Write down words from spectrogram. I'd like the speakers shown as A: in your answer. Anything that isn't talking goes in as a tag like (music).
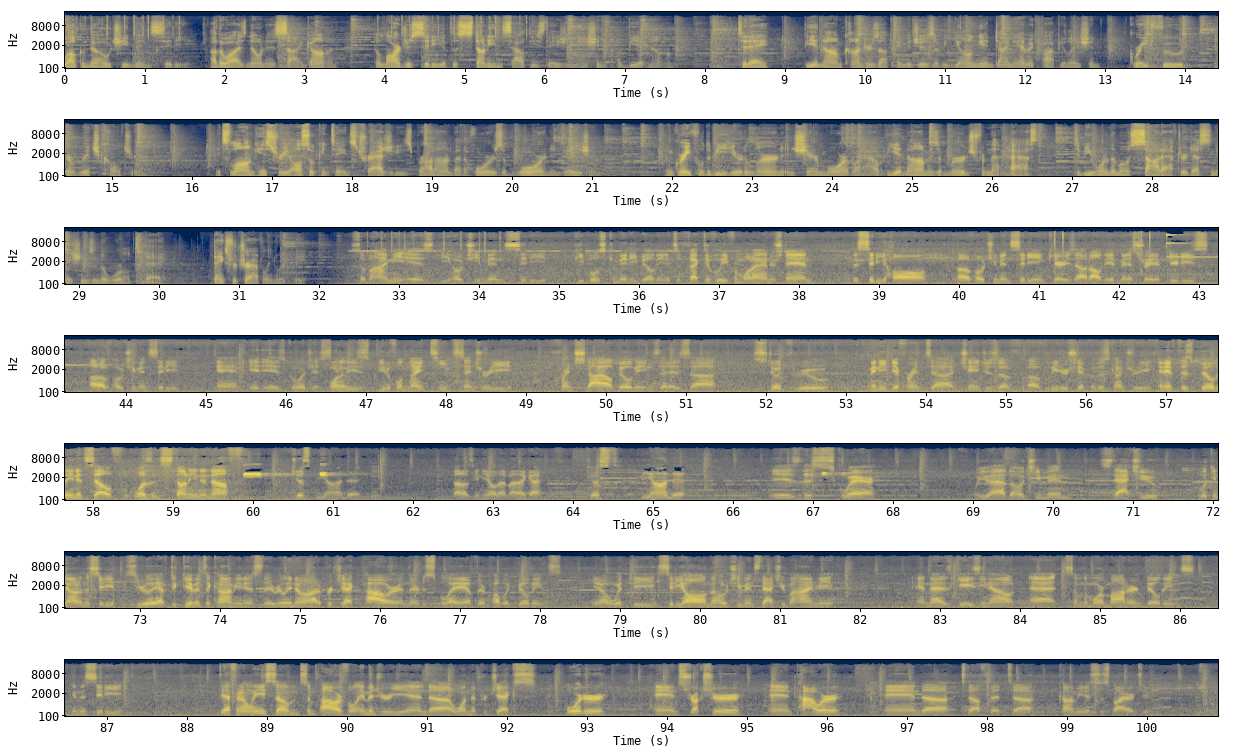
A: Welcome to Ho Chi Minh City, otherwise known as Saigon, the largest city of the stunning Southeast Asian nation of Vietnam. Today, Vietnam conjures up images of a young and dynamic population, great food, and a rich culture. Its long history also contains tragedies brought on by the horrors of war and invasion. I'm grateful to be here to learn and share more about how Vietnam has emerged from that past to be one of the most sought after destinations in the world today. Thanks for traveling with me.
B: So behind me is the Ho Chi Minh City People's Committee building. It's effectively, from what I understand, the city hall of Ho Chi Minh City and carries out all the administrative duties of Ho Chi Minh City. And it is gorgeous. One of these beautiful 19th century French style buildings that has uh, stood through many different uh, changes of, of leadership of this country. And if this building itself wasn't stunning enough, just beyond it, thought I was getting yelled at by that guy, just beyond it is this square where you have the Ho Chi Minh statue looking out on the city. So you really have to give it to communists. They really know how to project power in their display of their public buildings. You know, with the City Hall and the Ho Chi Minh statue behind me, and that is gazing out at some of the more modern buildings in the city. Definitely some, some powerful imagery and uh, one that projects order and structure and power and uh, stuff that uh, communists aspire to.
